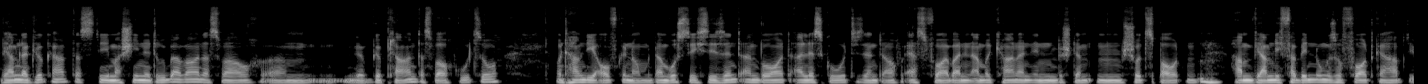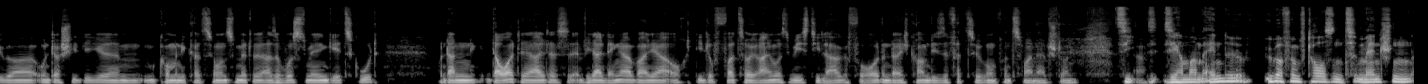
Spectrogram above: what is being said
Wir haben da Glück gehabt, dass die Maschine drüber war. Das war auch ähm, geplant, das war auch gut so und haben die aufgenommen. Dann wusste ich, sie sind an Bord, alles gut. Sie sind auch erst vorher bei den Amerikanern in bestimmten Schutzbauten. Mhm. Haben, wir haben die Verbindung sofort gehabt über unterschiedliche ähm, Kommunikationsmittel. Also wussten wir, ihnen geht's gut. Und dann dauerte halt das wieder länger, weil ja auch die Luftfahrzeuge rein mussten, wie ist die Lage vor Ort. Und dadurch kam diese Verzögerung von zweieinhalb Stunden. Sie, ja. Sie haben am Ende über 5000 Menschen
